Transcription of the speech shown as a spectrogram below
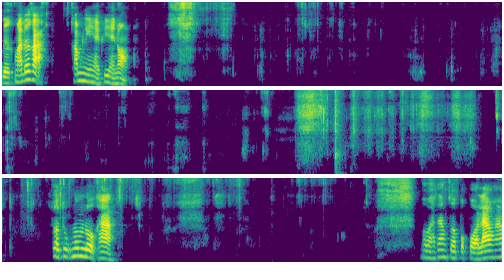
เดึกๆมาเด้อค่ะคำนี้ให้พี่ให้น้องตัวทุกมุมโลกค่ะ บ่ว่าทางสปปลาวเฮา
